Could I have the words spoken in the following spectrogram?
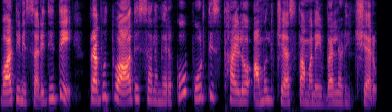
వాటిని సరిదిద్ది ప్రభుత్వ ఆదేశాల మేరకు పూర్తి స్థాయిలో అమలు చేస్తామని వెల్లడించారు.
